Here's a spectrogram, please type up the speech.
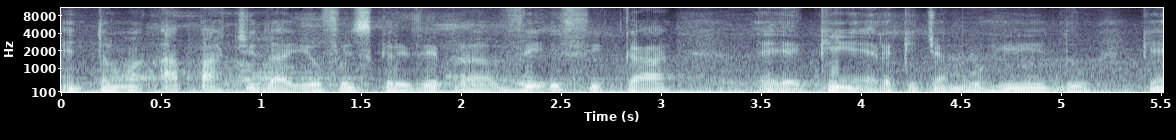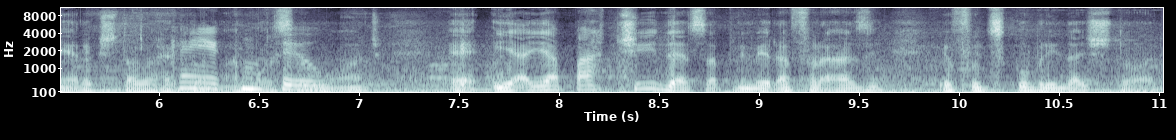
Então a partir daí eu fui escrever para verificar é, quem era que tinha morrido, quem era que estava reclamando é que dessa morte. É, e aí a partir dessa primeira frase eu fui descobrindo a história.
